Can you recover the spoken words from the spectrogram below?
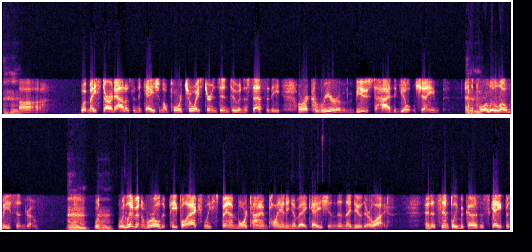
Mm-hmm. Uh, What may start out as an occasional poor choice turns into a necessity or a career of abuse to hide the guilt and shame and mm-hmm. the poor little old me syndrome. Mm, we, mm. we live in a world that people actually spend more time planning a vacation than they do their life. And it's simply because escape is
